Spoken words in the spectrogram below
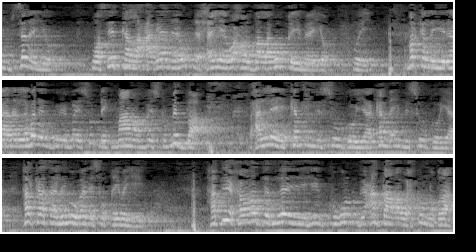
iibsanayo wasiidka lacageed ee udhaxeeye wax walba lagu qiimeeyo wey. Marka la yihaahda labadan guri ma isu dhigmaanoo ma isku midba. Waxaa la leeyahay kan in lisuu gooyaa kanna in lisuu gooyaa. Halkaasaa lagu ogaana isku qiimo yihiin. Haddii xooladaad leeyihiin kugu gacantaada wax ku noqdaan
